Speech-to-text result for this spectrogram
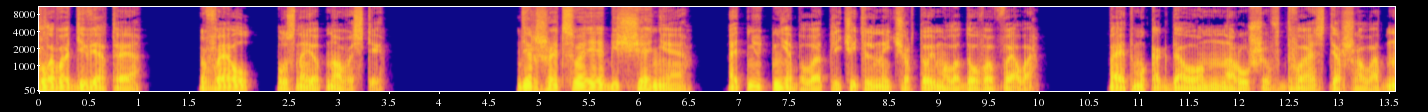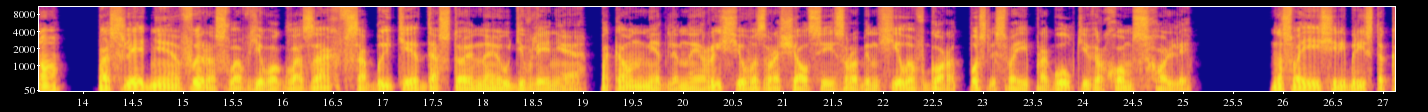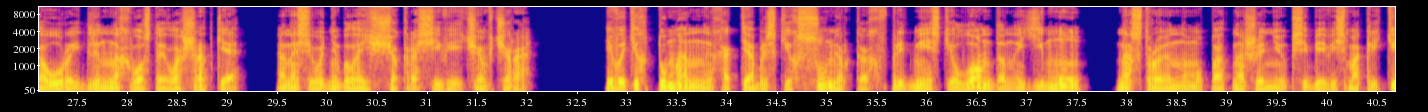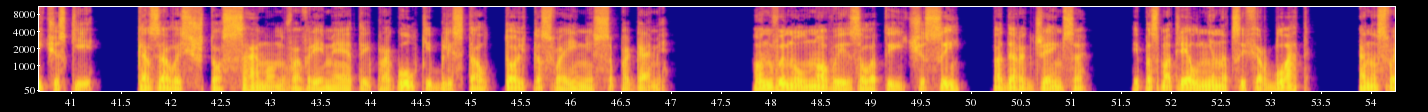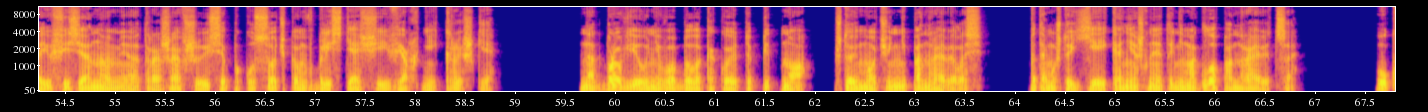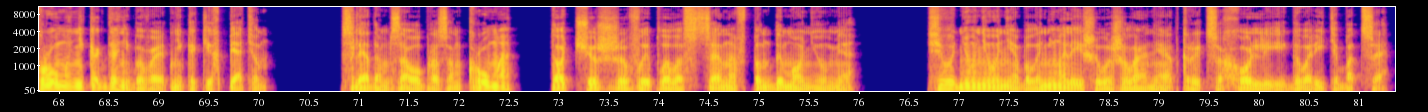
Глава девятая. Вэл узнает новости. Держать свои обещания отнюдь не было отличительной чертой молодого Вэлла. Поэтому, когда он, нарушив два, сдержал одно, последнее выросло в его глазах в событие, достойное удивления, пока он медленной рысью возвращался из Робин-Хилла в город после своей прогулки верхом с Холли. На своей серебристо-каурой длиннохвостой лошадке она сегодня была еще красивее, чем вчера. И в этих туманных октябрьских сумерках в предместье Лондона ему, настроенному по отношению к себе весьма критически, казалось, что сам он во время этой прогулки блистал только своими сапогами. Он вынул новые золотые часы, подарок Джеймса, и посмотрел не на циферблат, а на свою физиономию, отражавшуюся по кусочкам в блестящей верхней крышке. Над бровью у него было какое-то пятно, что ему очень не понравилось, потому что ей, конечно, это не могло понравиться. У Крума никогда не бывает никаких пятен. Следом за образом Крума тотчас же выплыла сцена в пандемониуме. Сегодня у него не было ни малейшего желания открыться Холли и говорить об отце.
